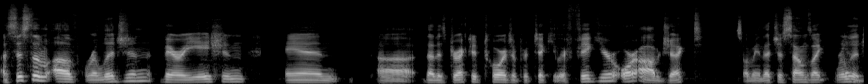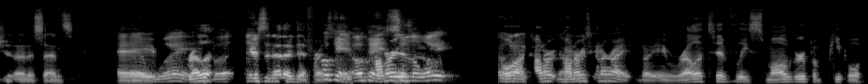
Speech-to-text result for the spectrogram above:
A system of religion, variation, and uh, that is directed towards a particular figure or object. So I mean, that just sounds like religion in a sense. A Yeah, way, rel- but, like, here's another difference. okay, okay. Connery So is- the way. Hold on, okay, Connor. go Connor's ahead. gonna write a relatively small group of people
